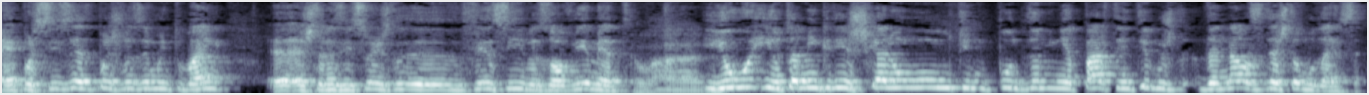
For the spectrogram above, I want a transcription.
É preciso é depois fazer muito bem eh, as transições defensivas, obviamente. Claro. E eu, eu também queria chegar a um último ponto da minha parte em termos de análise desta mudança.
